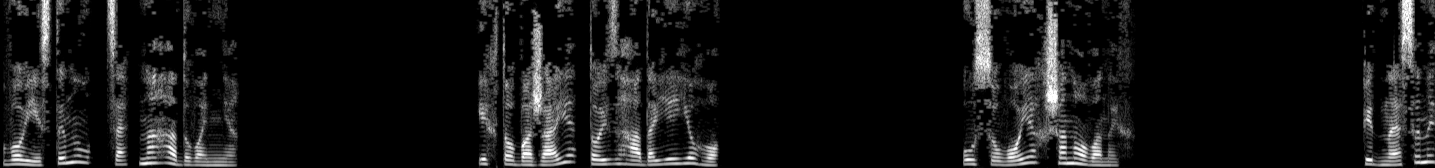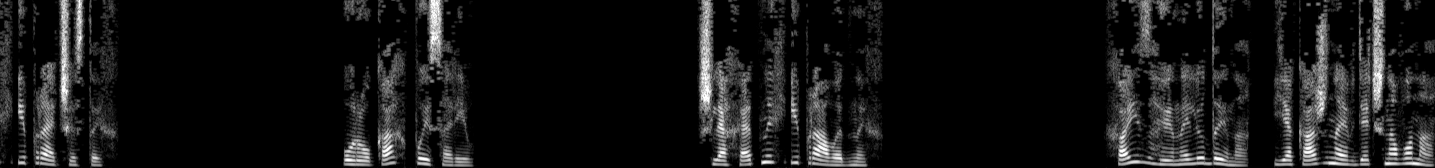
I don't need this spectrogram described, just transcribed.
воістину, це нагадування. І хто бажає, той згадає його. У сувоях шанованих, піднесених і пречистих, у руках писарів, шляхетних і праведних. Хай згине людина, яка ж невдячна вона.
